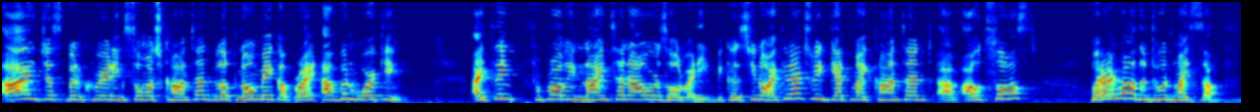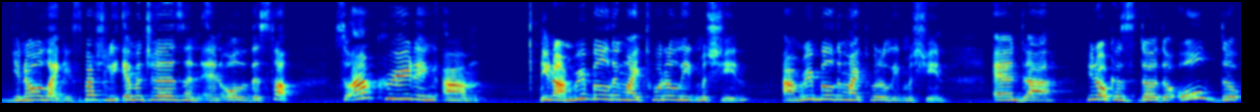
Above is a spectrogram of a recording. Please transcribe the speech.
i just been creating so much content. Look no makeup right? I've been working I think for probably nine, ten hours already because, you know, I can actually get my content um, outsourced, but i rather do it myself, you know, like especially images and, and all of this stuff. So I'm creating, um, you know, I'm rebuilding my Twitter lead machine. I'm rebuilding my Twitter lead machine. And, uh, you know, because the, the old, the,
